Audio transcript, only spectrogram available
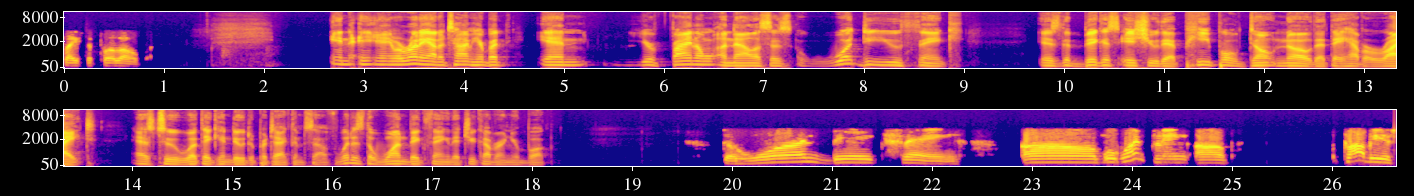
place to pull over. And, and we're running out of time here, but in your final analysis, what do you think is the biggest issue that people don't know that they have a right as to what they can do to protect themselves? What is the one big thing that you cover in your book? The one big thing, um, well, one thing, uh, probably is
